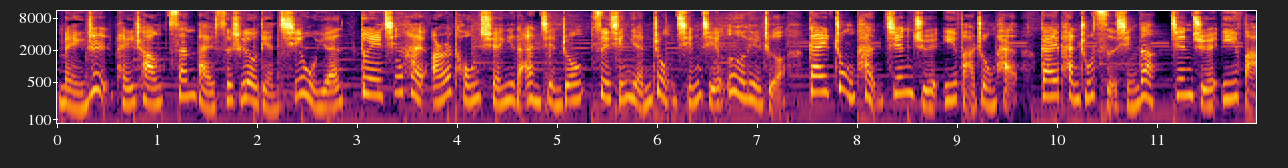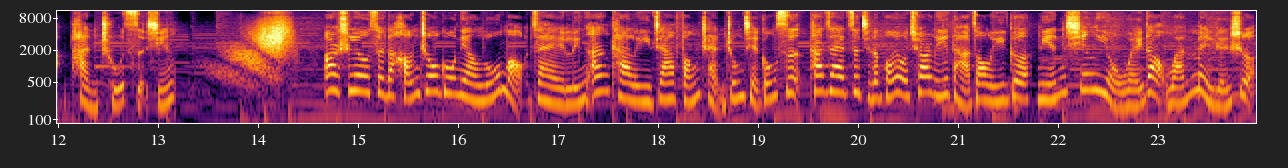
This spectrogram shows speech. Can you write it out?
每日赔偿三百四十六点七五元。对侵害儿童权益的案件中，罪行严重、情节恶劣者，该重判坚决依法重判；该判处死刑的，坚决依法判处死刑。二十六岁的杭州姑娘卢某在临安开了一家房产中介公司。她在自己的朋友圈里打造了一个年轻有为的完美人设。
